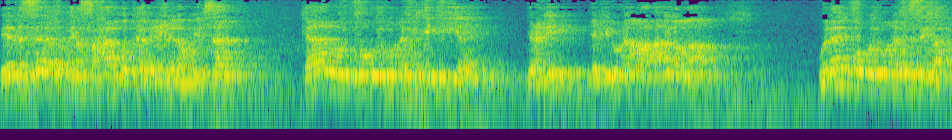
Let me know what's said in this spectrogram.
لأن السلف من الصحابة والتابعين لهم إحسان. كانوا يفوضون في الكيفية. يعني يكلون أمرها إلى الله ولا يفوضون في الصفات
